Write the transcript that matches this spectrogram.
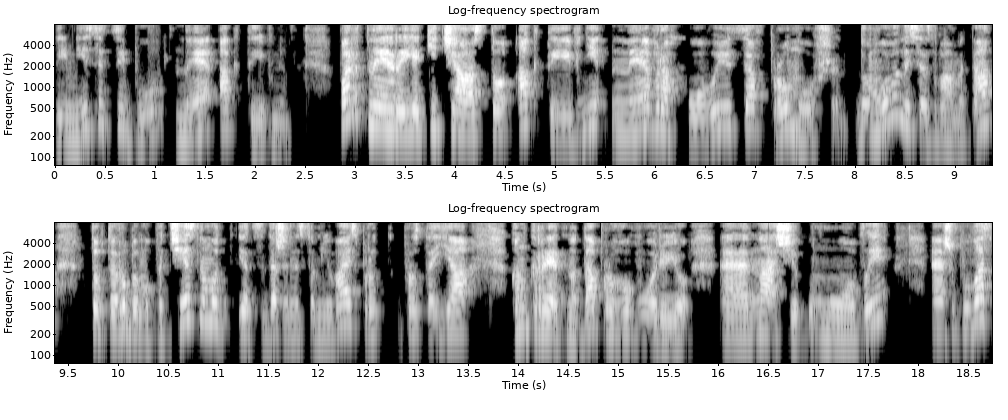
3 місяці був неактивним. Партнери, які часто активні, не враховуються в промоушен. Домовилися з вами, так? Тобто робимо по-чесному, я це навіть не сумніваюсь, просто я конкретно да, проговорюю е, наші умови, е, щоб у вас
